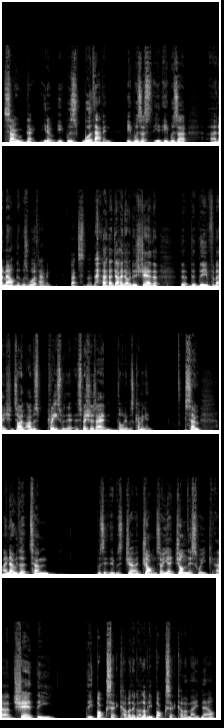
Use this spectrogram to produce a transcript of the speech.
So that you know, it was worth having. It was a it was a an amount that was worth having. That's I don't want to share the the, the, the information. So I, I, was pleased with it, especially as I hadn't thought it was coming in. So I know that um, was it? It was John. So yeah, John this week uh, shared the the box set cover. They've got a lovely box set cover made now.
